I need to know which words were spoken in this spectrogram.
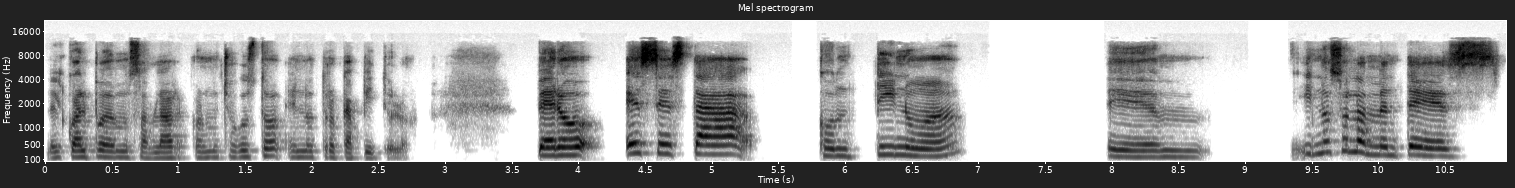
del cual podemos hablar con mucho gusto en otro capítulo. Pero es esta continua em, y no solamente es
